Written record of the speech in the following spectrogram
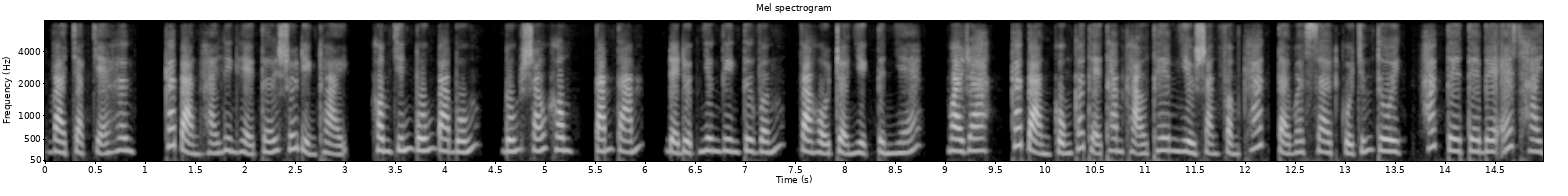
và chặt chẽ hơn, các bạn hãy liên hệ tới số điện thoại 0943446088 để được nhân viên tư vấn và hỗ trợ nhiệt tình nhé. Ngoài ra, các bạn cũng có thể tham khảo thêm nhiều sản phẩm khác tại website của chúng tôi https 2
